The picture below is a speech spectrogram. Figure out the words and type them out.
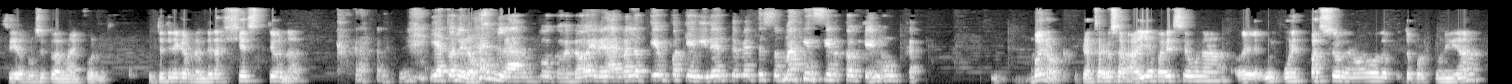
¿sí? a propósito de mindfulness. Usted tiene que aprender a gestionar. y a tolerarla Pero, un poco, ¿no? Y además los tiempos que evidentemente son más inciertos que nunca. Bueno, ¿cachai? O sea, ahí aparece una, eh, un, un, espacio de nuevo de, de oportunidad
